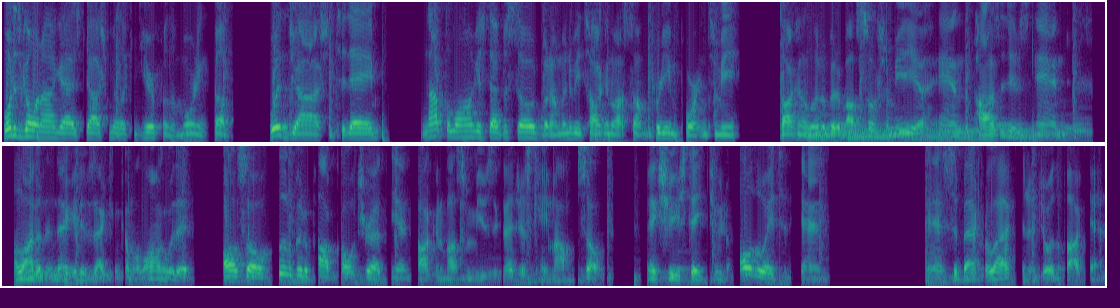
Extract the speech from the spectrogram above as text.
What is going on, guys? Josh Millikin here from the Morning Cup with Josh. Today, not the longest episode, but I'm going to be talking about something pretty important to me. Talking a little bit about social media and the positives and a lot of the negatives that can come along with it. Also, a little bit of pop culture at the end, talking about some music that just came out. So make sure you stay tuned all the way to the end and sit back, relax, and enjoy the podcast.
